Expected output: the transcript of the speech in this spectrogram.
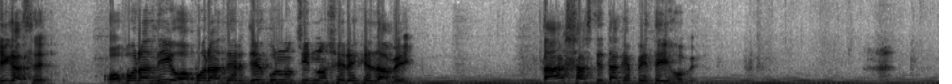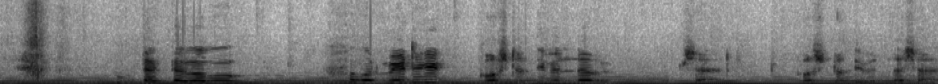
ঠিক আছে অপরাধী অপরাধের যে কোনো চিহ্ন সে রেখে যাবেই তার শাস্তি তাকে পেতেই হবে। ডাক্তারবাবু আমার মেয়েটাকে কষ্ট দিবেন না স্যার। কষ্ট দিবেন না স্যার।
